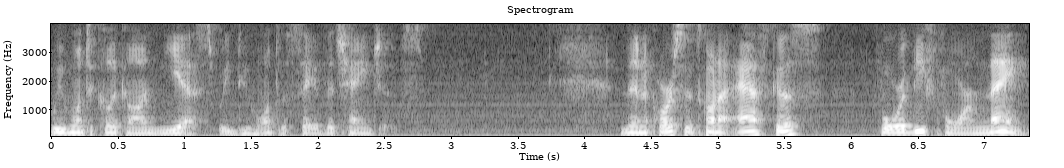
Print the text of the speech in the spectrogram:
we want to click on yes, we do want to save the changes. Then of course it's going to ask us for the form name.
